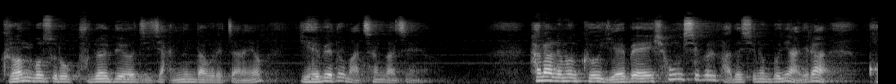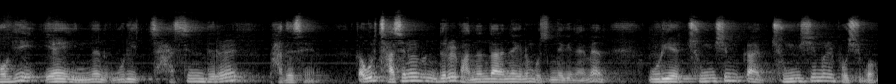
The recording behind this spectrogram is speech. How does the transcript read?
그런 것으로 구별되어지지 않는다고 그랬잖아요. 예배도 마찬가지예요. 하나님은 그 예배의 형식을 받으시는 분이 아니라 거기에 있는 우리 자신들을 받으세요. 그러니까 우리 자신들을 받는다는 얘기는 무슨 얘기냐면 우리의 중심까 중심을 보시고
